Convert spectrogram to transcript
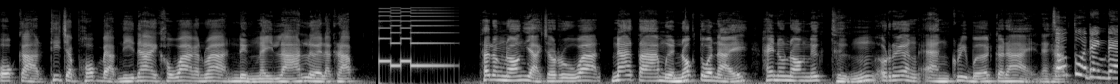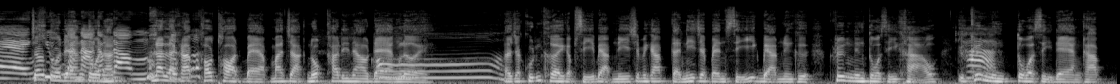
โอกาสที่จะพบแบบนี้ได้เขาว่ากันว่าหนึ่งในล้านเลยละครับ ถ้าน้องๆ อยากจะรู้ว่าหน้าตาเหมือนนกตัวไหน ให้น้องๆ นึกถึงเรื่อง Angry Bird ก็ได้นะครับ เจ้าตัวแดงๆ เจ้าตัวแดงคิ้ตัวนั้นหาๆดำๆนั่นแหละครับ เขาถอดแบบมาจากนกคาร์ดินาลแดงเลยอ๋อเราจะคุ้นเคยกับสีแบบนี้ใช่ไหมครับ แต่นี่จะเป็นสีอีกแบบหนึ่งคือ ครึ่งหนึ่งตัวสีขาว อีกค่ะครึ่งหนึ่งตัวสีแดงครับอืม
